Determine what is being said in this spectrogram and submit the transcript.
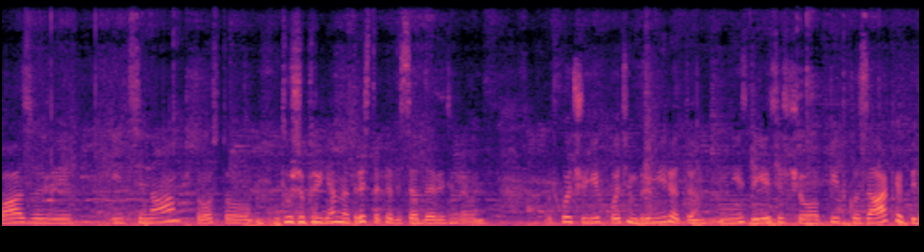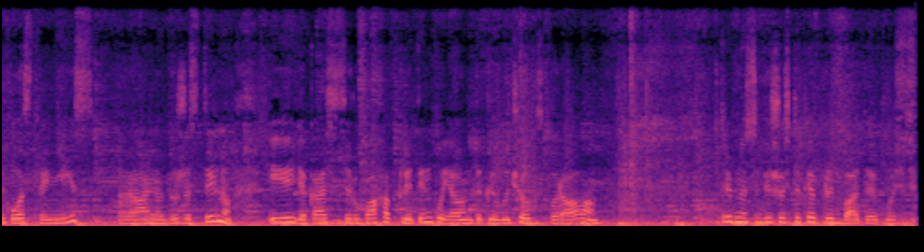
базові, і ціна просто дуже приємна 359 гривень. От хочу їх потім приміряти. Мені здається, що під козаки, під гострий ніс, реально дуже стильно. І якась рубаха в клітинку, я вам такий лучок збирала. Потрібно собі щось таке придбати, якусь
